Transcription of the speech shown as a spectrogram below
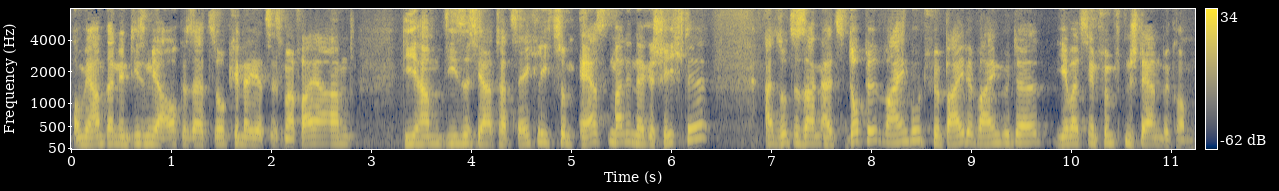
Und wir haben dann in diesem Jahr auch gesagt, so Kinder, jetzt ist mal Feierabend. Die haben dieses Jahr tatsächlich zum ersten Mal in der Geschichte also sozusagen als Doppelweingut für beide Weingüter jeweils den fünften Stern bekommen.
